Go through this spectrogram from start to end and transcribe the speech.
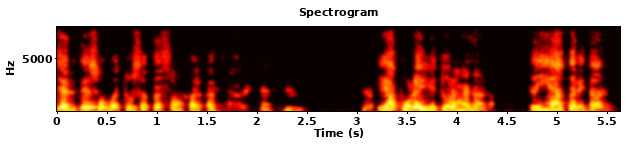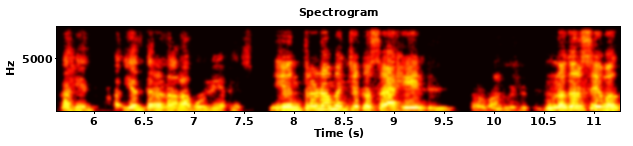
जनतेसोबत तू सतत संपर्कात. या पुढेही तू राहणार. तर याकरिता काही यंत्रणा राबवली आहे यंत्रणा म्हणजे कसं आहे? नगरसेवक.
